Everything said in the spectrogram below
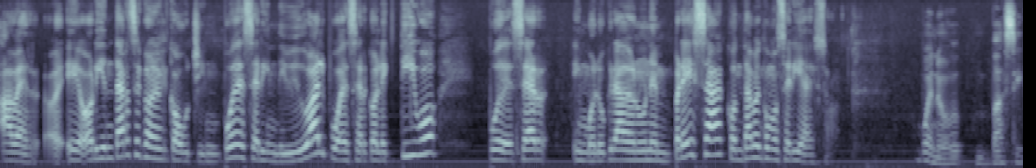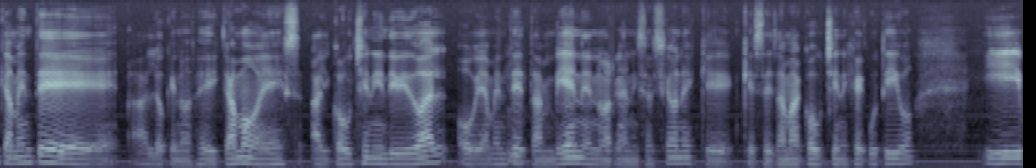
A ver, eh, orientarse con el coaching puede ser individual, puede ser colectivo, puede ser involucrado en una empresa. Contame cómo sería eso. Bueno, básicamente a lo que nos dedicamos es al coaching individual, obviamente Mm. también en organizaciones que, que se llama coaching ejecutivo y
